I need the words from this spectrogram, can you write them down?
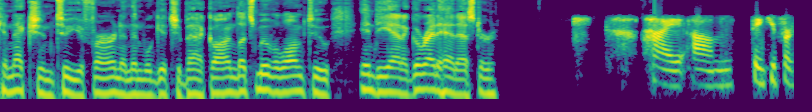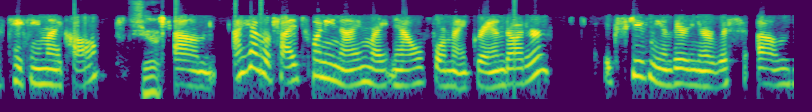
connection to you, Fern, and then we'll get you back on. Let's move along to Indiana. Go right ahead, Esther. Hi. Um, thank you for taking my call. Sure. Um, I have a 529 right now for my granddaughter. Excuse me, I'm very nervous. Um,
